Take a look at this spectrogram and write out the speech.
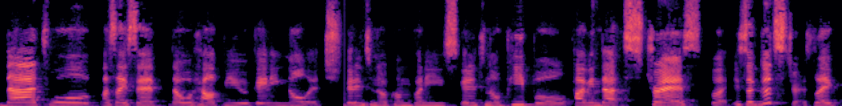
that will, as I said, that will help you gaining knowledge, getting to know companies, getting to know people, having that stress, but it's a good stress. Like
